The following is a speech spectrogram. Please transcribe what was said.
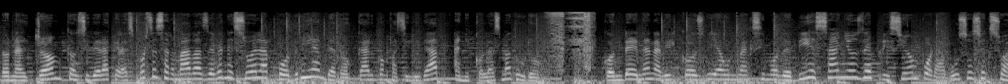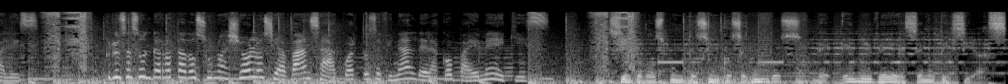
Donald Trump considera que las Fuerzas Armadas de Venezuela podrían derrocar con facilidad a Nicolás Maduro. Condenan a Bill Cosby a un máximo de 10 años de prisión por abusos sexuales. Cruz Azul derrota 2-1 a Cholos y avanza a cuartos de final de la Copa MX. 102.5 segundos de MBS Noticias.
